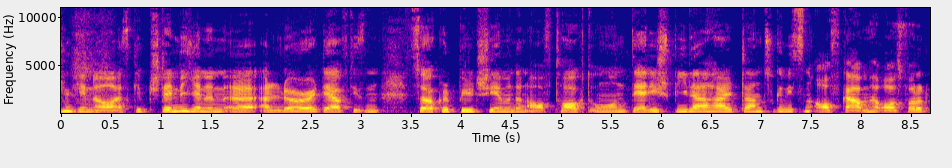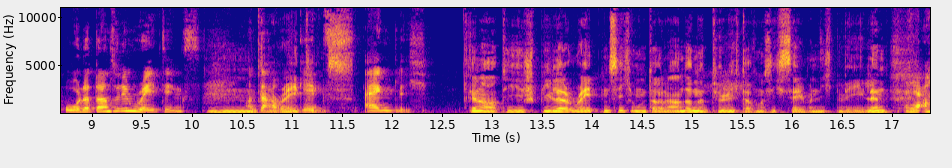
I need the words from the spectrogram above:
Genau, es gibt ständig einen äh, Alert, der auf diesen Circle-Bildschirmen dann auftaucht und der die Spieler halt dann zu gewissen Aufgaben herausfordert oder dann zu den Ratings. und darum Ratings. geht's eigentlich. Genau, die Spieler raten sich untereinander. Natürlich darf man sich selber nicht wählen. Ja.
